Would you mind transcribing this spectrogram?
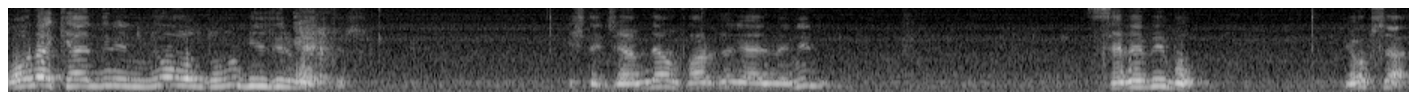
ona kendinin ne olduğunu bildirmektir. İşte cemden farka gelmenin sebebi bu. Yoksa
